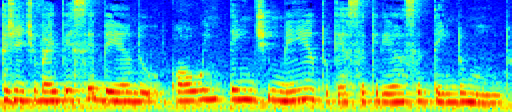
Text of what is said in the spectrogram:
a gente vai percebendo qual o entendimento que essa criança tem do mundo.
